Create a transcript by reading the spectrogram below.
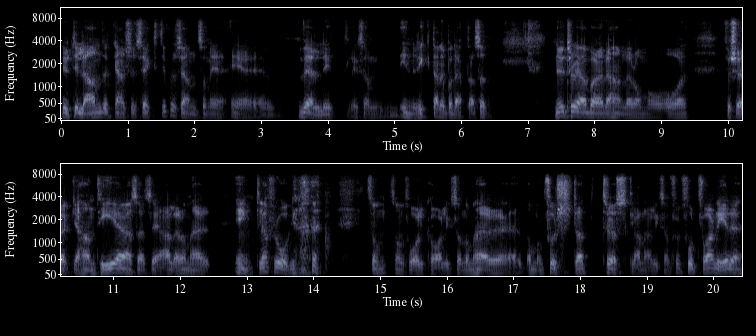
ute i landet kanske 60 procent som är, är, väldigt liksom, inriktade på detta. Så nu tror jag bara det handlar om att, att försöka hantera så att säga alla de här enkla frågorna som, som folk har, liksom de här eh, de första trösklarna. Liksom. För fortfarande är det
